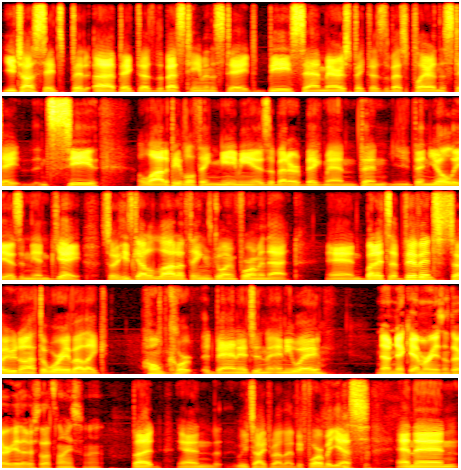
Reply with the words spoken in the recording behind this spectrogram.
Utah State's pit, uh, picked as the best team in the state. B Sam Merrill's picked as the best player in the state, and C a lot of people think Nemi is a better big man than than Yoeli is in the NBA. So he's got a lot of things going for him in that. And but it's a Vivint, so you don't have to worry about like home court advantage in any way. Now Nick Emery isn't there either, so that's nice. But and we talked about that before, but yes. and then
